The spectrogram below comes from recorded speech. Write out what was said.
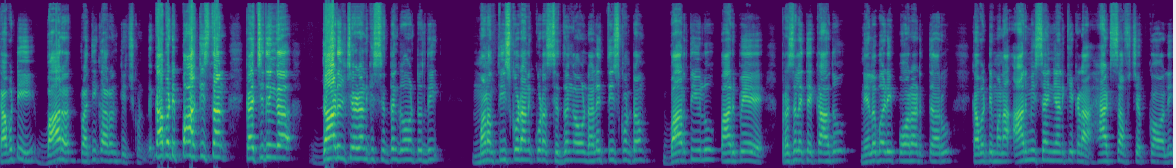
కాబట్టి భారత్ ప్రతీకారం తీర్చుకుంటుంది కాబట్టి పాకిస్తాన్ ఖచ్చితంగా దాడులు చేయడానికి సిద్ధంగా ఉంటుంది. మనం తీసుకోవడానికి కూడా సిద్ధంగా ఉండాలి. తీసుకుంటాం. భారతీయులు పారిపోయే ప్రజలైతే కాదు. నిలబడి పోరాడుతారు. కాబట్టి మన ఆర్మీ సైన్యానికి ఇక్కడ హ్యాట్స్ ఆఫ్ చెప్పుకోవాలి.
